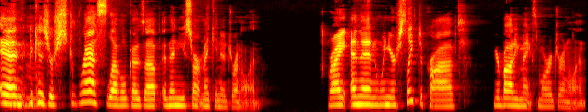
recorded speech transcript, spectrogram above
And Mhm. because your stress level goes up and then you start making adrenaline. Right? And then when you're sleep deprived, your body makes more adrenaline.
